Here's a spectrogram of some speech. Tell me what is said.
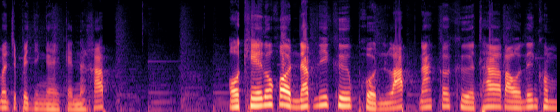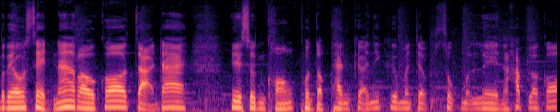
มันจะเป็นยังไงกันนะครับ โอเคทุกคนนับนี่คือผลลัพธ์นะก็คือถ้าเราเล่นคอมเร็วเสร็จนะเราก็จะได้ในส่วนของผลตอบแทนคืออันนี้คือมันจะสุกหมดเลยนะครับ แล้วก็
